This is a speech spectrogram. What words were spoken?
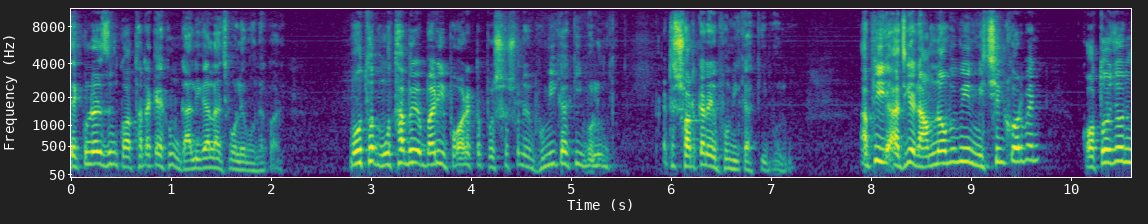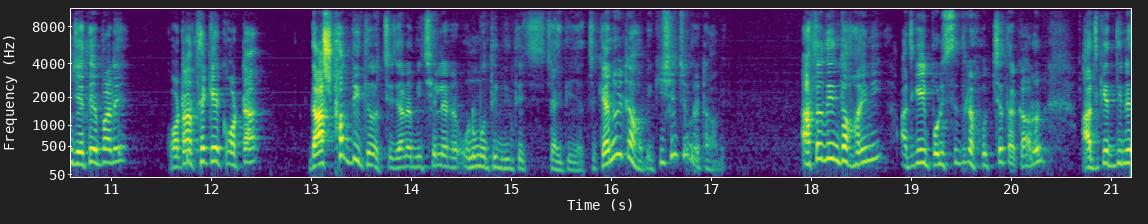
সেকুলারিজম কথাটাকে এখন গালিগালাজ বলে মনে করে। মোথ মোথা বাড়ির পর একটা প্রশাসনের ভূমিকা কী বলুন তো? একটা সরকারের ভূমিকা কী বলুন? আপনি আজকে রামনবমীর মিছিল করবেন, কতজন যেতে পারে, কটা থেকে কটা? দাসখত দিতে হচ্ছে যারা মিছিলের অনুমতি দিতে চাইতে যাচ্ছে। কেন এটা হবে? কিসের জন্য এটা হবে? এতদিন তো হয়নি। আজকে এই পরিস্থিতিটা হচ্ছে তার কারণ আজকের দিনে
